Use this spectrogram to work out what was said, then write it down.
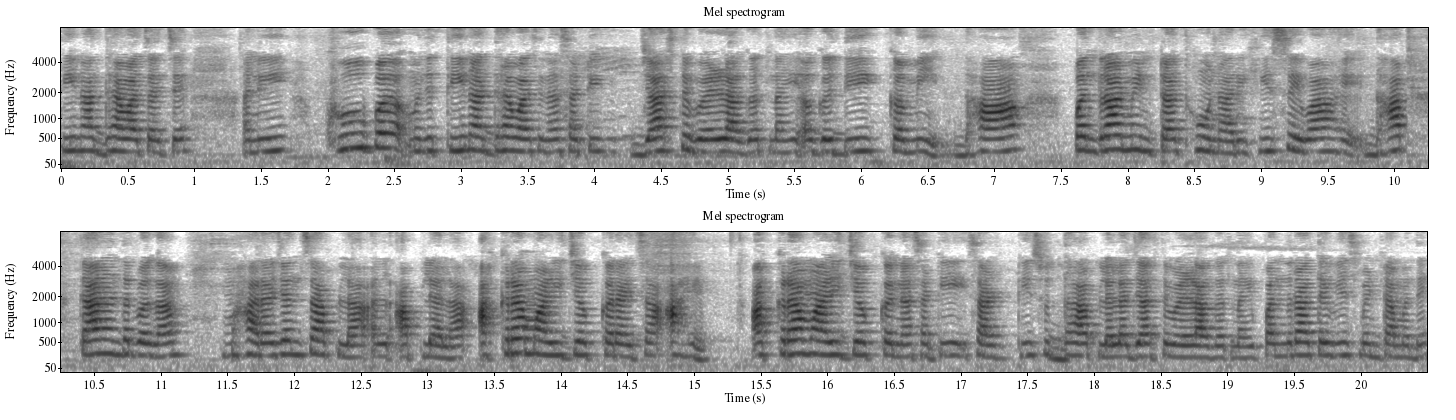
तीन अध्याय वाचायचे आणि खूप म्हणजे तीन अध्याय वाचण्यासाठी जास्त वेळ लागत नाही. अगदी कमी दहा पंधरा मिनिटात होणारी ही सेवा आहे. दहा त्यानंतर बघा महाराजांचा आपला आपल्याला अकरा माळी जप करायचा आहे. अकरा माळी जप करण्यासाठी साठी सुद्धा आपल्याला जास्त वेळ लागत नाही. पंधरा ते वीस मिनिटामध्ये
